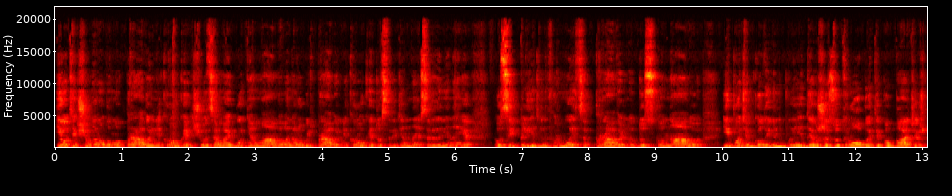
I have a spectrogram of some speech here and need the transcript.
І от якщо ми робимо правильні кроки, якщо ця майбутня мама вона робить правильні кроки, то всередині всередині неї оцей плід він формується правильно, досконало. І потім, коли він вийде вже з утроби, ти побачиш,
